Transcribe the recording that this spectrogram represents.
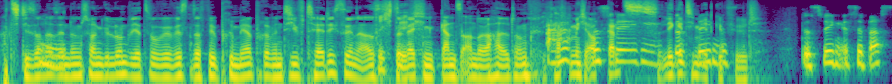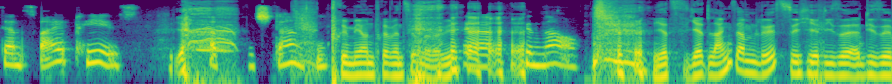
hat sich die Sondersendung schon gelohnt, jetzt wo wir wissen, dass wir primär präventiv tätig sind, also Richtig. direkt eine ganz andere Haltung. Ich habe mich auch deswegen, ganz legitimiert gefühlt. Ist, deswegen ist Sebastian zwei Ps. Ja. Verstanden. Primär und Prävention, oder wie? ja, genau. Jetzt, jetzt langsam löst sich hier diese, diese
